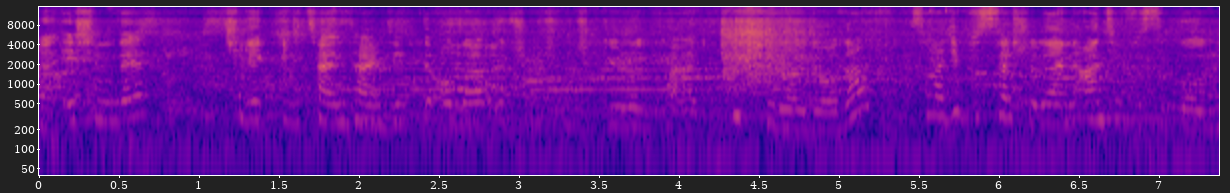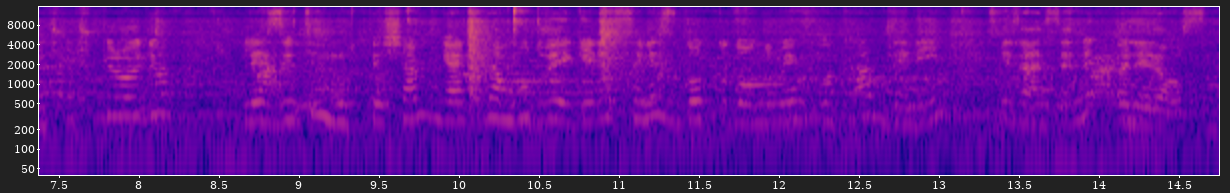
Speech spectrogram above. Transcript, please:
E, eşim de çilekli bir tane tercih etti. O da 3 3,5 euro 3 euroydu o da. Sadece pistachio yani antep fıstıklı olan 3,5 euroydu. Lezzeti muhteşem. Gerçekten Budva'ya gelirseniz Gotlu dondurmayı mutlaka deneyin. Bizden size öneri olsun.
